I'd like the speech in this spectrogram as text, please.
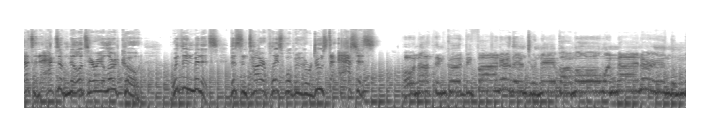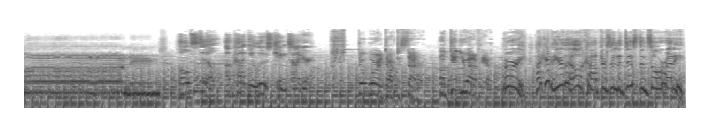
That's an active military alert code! Within minutes, this entire place will be reduced to ashes! Oh, nothing could be finer than to napalm 019er in the morning. Hold still. I'll cut you loose, King Tiger. Don't worry, Dr. Snyder. I'll get you out of here. Hurry! I can hear the helicopters in the distance already!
